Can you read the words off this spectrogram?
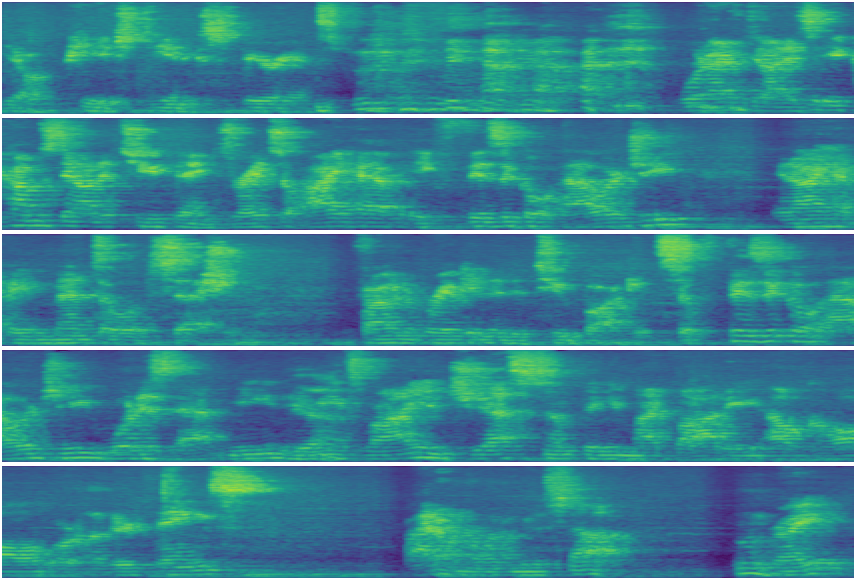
you know a PhD in experience. what I've done is it comes down to two things, right? So I have a physical allergy and I have a mental obsession. If I were to break it into two buckets. So physical allergy, what does that mean? It Yeah. means when I ingest something in my body, alcohol or other things, I don't know when I'm gonna stop. Hmm. Right?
